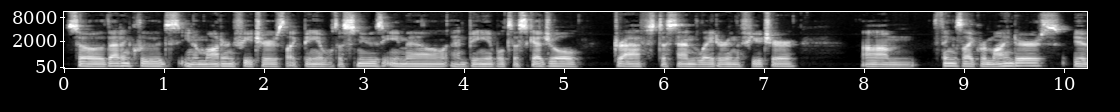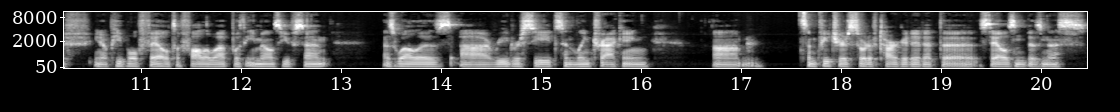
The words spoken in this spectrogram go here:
so that includes, you know, modern features like being able to snooze email and being able to schedule drafts to send later in the future. Um, things like reminders if you know people fail to follow up with emails you've sent, as well as uh, read receipts and link tracking. Um, some features sort of targeted at the sales and business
